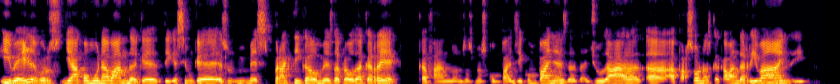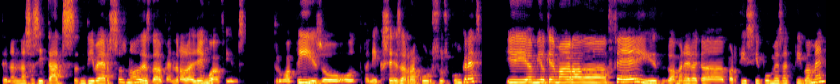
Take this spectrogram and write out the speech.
I bé, llavors hi ha com una banda que diguéssim que és més pràctica o més de peu de carrer, que fan doncs, els meus companys i companyes de- d'ajudar a, a persones que acaben d'arribar i, i tenen necessitats diverses, no? des d'aprendre la llengua fins a trobar pis o, o tenir accés a recursos concrets. I a mi el que m'agrada fer i la manera que participo més activament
